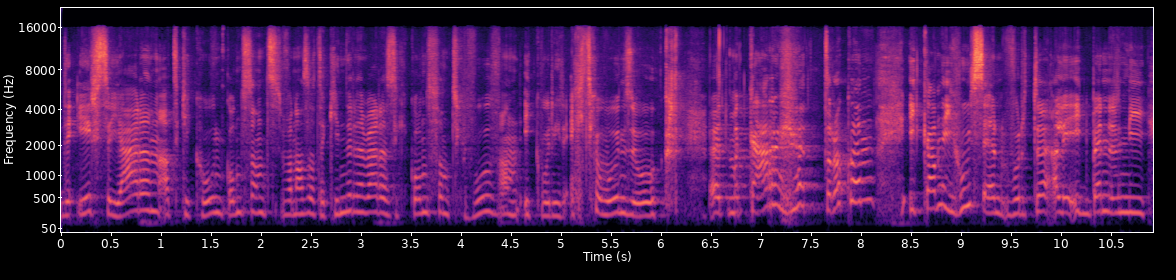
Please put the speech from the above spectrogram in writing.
De eerste jaren had ik gewoon constant, van als dat de kinderen waren, had ik constant het gevoel van, ik word hier echt gewoon zo uit elkaar getrokken. Ik kan niet goed zijn voor thuis. Allee, ik ben er niet,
